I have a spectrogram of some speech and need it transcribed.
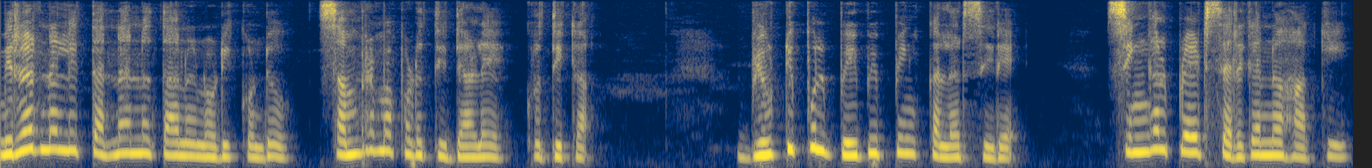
ಮಿರರ್ನಲ್ಲಿ ತನ್ನನ್ನು ತಾನು ನೋಡಿಕೊಂಡು ಸಂಭ್ರಮ ಪಡುತ್ತಿದ್ದಾಳೆ Kritika. Beautiful baby pink colour ಸೀರೆ, ಸಿಂಗಲ್ ಪ್ಲೇಟ್ ಸೆರಗನ್ನು ಹಾಕಿ,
